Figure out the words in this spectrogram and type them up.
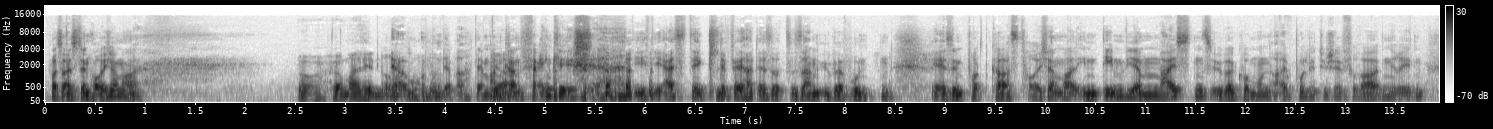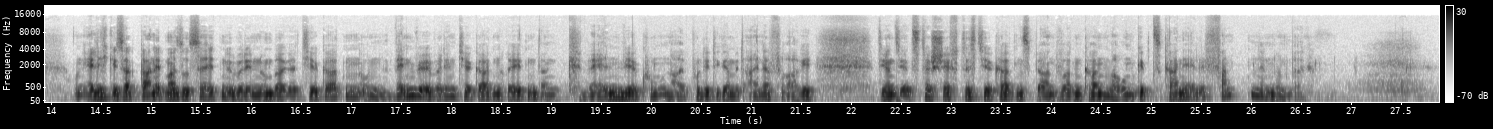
Was heißt denn Heucher mal? Hör mal hin. Oder ja, so, ne? wunderbar. Der Mann Ja. kann Fränkisch. Die, die erste Klippe hat er sozusagen überwunden. Er ist im Podcast Heucher mal, in dem wir meistens über kommunalpolitische Fragen reden und ehrlich gesagt gar nicht mal so selten über den Nürnberger Tiergarten. Und wenn wir über den Tiergarten reden, dann quälen wir Kommunalpolitiker mit einer Frage, die uns jetzt der Chef des Tiergartens beantworten kann. Warum gibt es keine Elefanten in Nürnberg?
